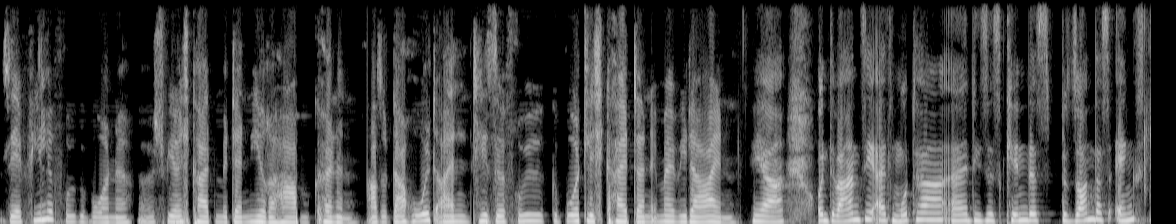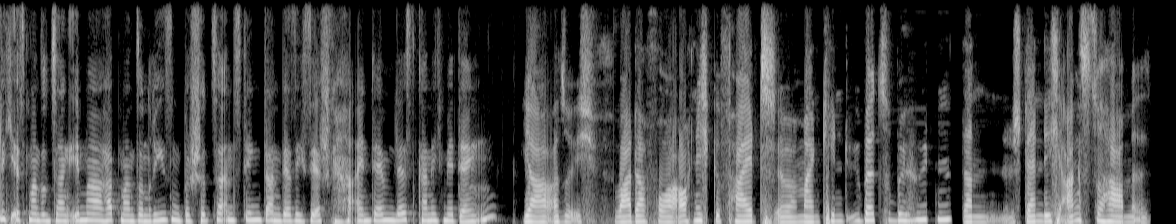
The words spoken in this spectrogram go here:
sehr viele Frühgeborene äh, Schwierigkeiten mit der Niere haben können. Also da holt einen diese Frühgeburtlichkeit dann immer wieder ein. Ja, und waren Sie als Mutter äh, dieses Kindes besonders ängstlich? Ist man sozusagen immer, hat man so einen riesen Beschützerinstinkt dann, der sich sehr schwer eindämmen lässt, kann ich mir denken? Ja, also ich war davor auch nicht gefeit, äh, mein Kind überzubehüten, dann ständig Angst zu haben,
